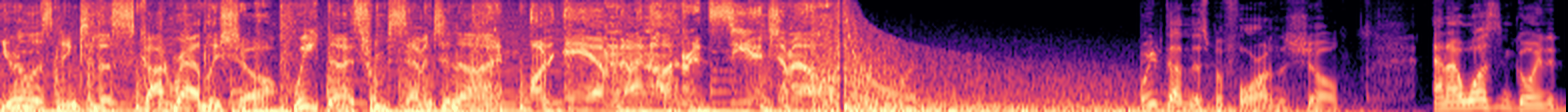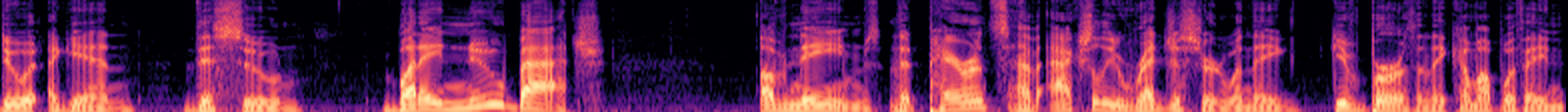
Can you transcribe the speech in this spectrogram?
You're listening to The Scott Radley Show, weeknights from 7 to 9 on AM 900 CHML. We've done this before on the show, and I wasn't going to do it again this soon, but a new batch of names that parents have actually registered when they give birth and they come up with a,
